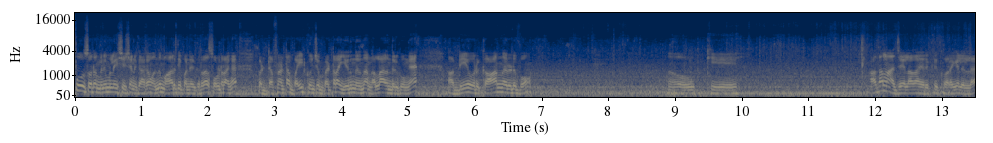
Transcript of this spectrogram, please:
ஃபோர்ஸோட மினிமலைசேஷனுக்காக வந்து மாறுதி பண்ணியிருக்கிறதா சொல்கிறாங்க பட் டெஃபினட்டாக பைட் கொஞ்சம் பெட்டராக இருந்திருந்தால் நல்லா இருந்திருக்குங்க. அப்படியே ஒரு கார்னர் எடுப்போம். ஓகே. அதெல்லாம் அஜயலாக தான் இருக்குது குறைகள் இல்லை.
